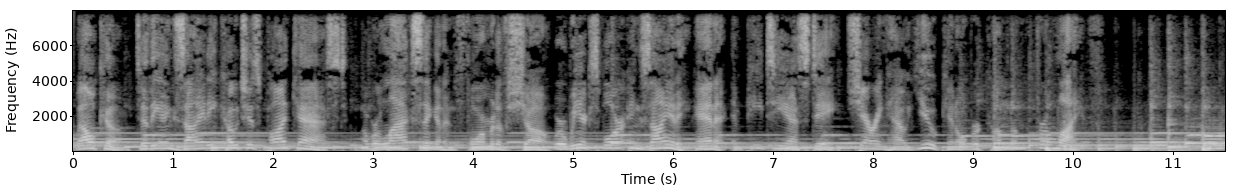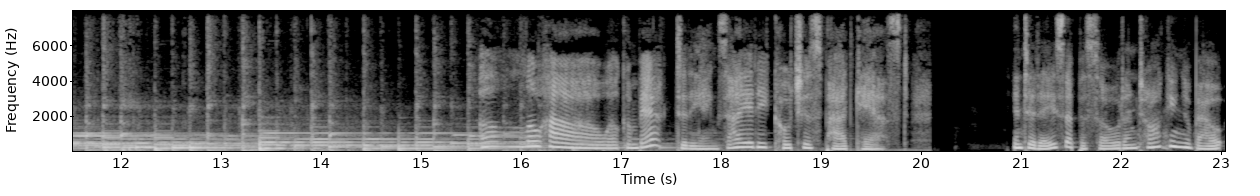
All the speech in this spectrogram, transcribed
Welcome to the Anxiety Coaches Podcast, a relaxing and informative show where we explore anxiety, panic, and PTSD, sharing how you can overcome them for life. Aloha! Welcome back to the Anxiety Coaches Podcast. In today's episode, I'm talking about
